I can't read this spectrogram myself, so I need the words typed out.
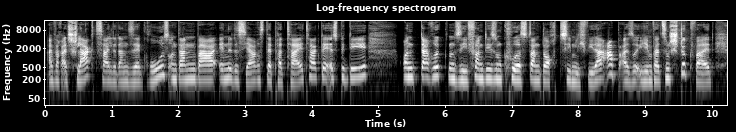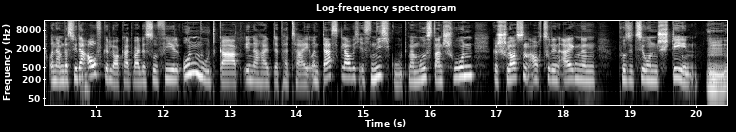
einfach als Schlagzeile dann sehr groß und dann war Ende des Jahres der Parteitag der SPD. Und da rückten sie von diesem Kurs dann doch ziemlich wieder ab, also jedenfalls ein Stück weit und haben das wieder aufgelockert, weil es so viel Unmut gab innerhalb der Partei. Und das, glaube ich, ist nicht gut. Man muss dann schon geschlossen auch zu den eigenen Positionen stehen. Mhm.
